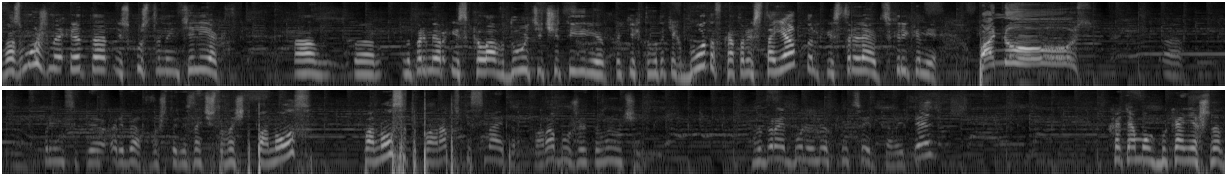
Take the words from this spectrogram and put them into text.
Возможно, это искусственный интеллект, а, а, например, из Call of Duty 4, каких-то вот этих ботов, которые стоят только и стреляют с криками «Понос!» а, В принципе, ребят, вы что, не знаете, что значит «понос»? Понос это по-арабски снайпер, пора бы уже это выучить выбирает более легкую цель КВ-5. Хотя мог бы, конечно,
